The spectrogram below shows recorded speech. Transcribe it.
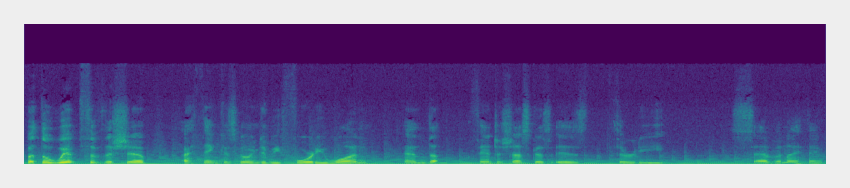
But the width of the ship, I think, is going to be 41, and the Fantasheska's is 37, I think.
